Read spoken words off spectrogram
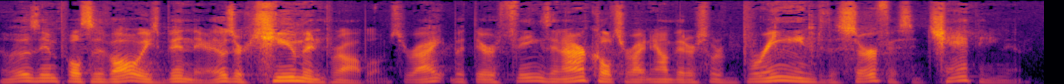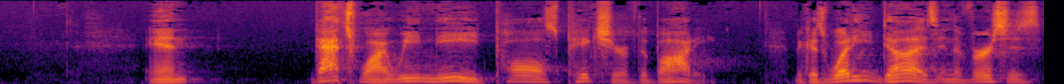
Now, those impulses have always been there. Those are human problems, right? But there are things in our culture right now that are sort of bringing to the surface and championing them. And that's why we need Paul's picture of the body. Because what he does in the verses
